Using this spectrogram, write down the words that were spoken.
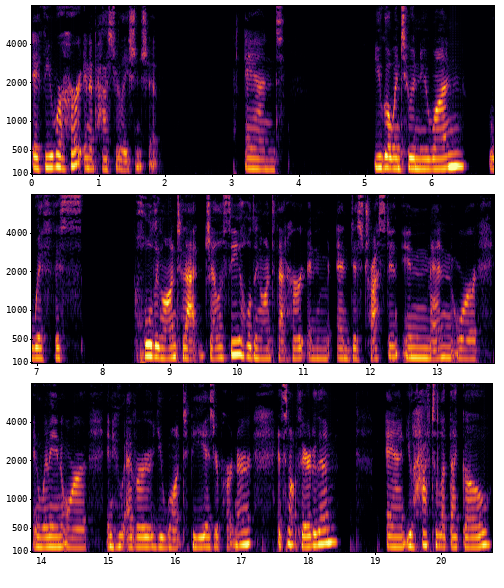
if you were hurt in a past relationship and you go into a new one with this holding on to that jealousy, holding on to that hurt and and distrust in, in men or in women or in whoever you want to be as your partner, it's not fair to them. And you have to let that go.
